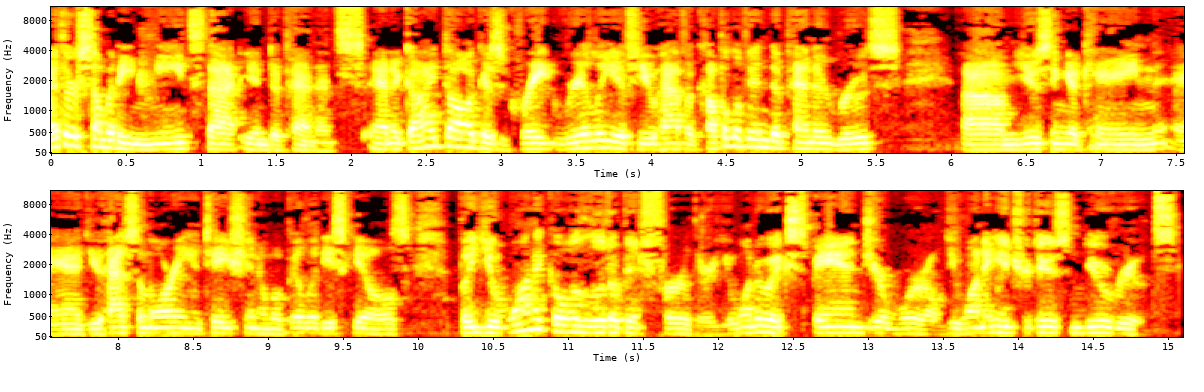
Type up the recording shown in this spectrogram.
whether somebody needs that independence. And a guide dog is great, really, if you have a couple of independent routes um, using a cane and you have some orientation and mobility skills, but you want to go a little bit further. You want to expand your world. You want to introduce new routes.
